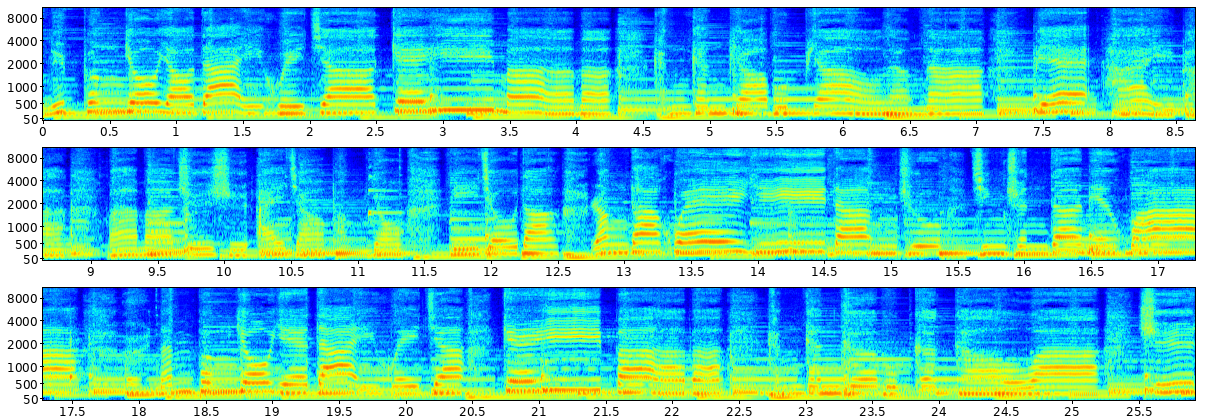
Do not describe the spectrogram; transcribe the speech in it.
女朋友要带回家给妈妈看看漂不漂亮啊？别害怕，妈妈只是爱交朋友，你就当让她回忆当初青春的年华。而男朋友也带回家给爸爸看看可不可靠啊，吃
